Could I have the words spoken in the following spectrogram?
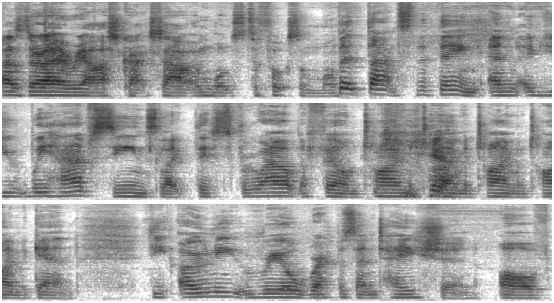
has their hairy ass cracks out and wants to fuck someone. but that's the thing, and uh, you we have scenes like this throughout the film, time and Yeah. time and time and time again. The only real representation of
